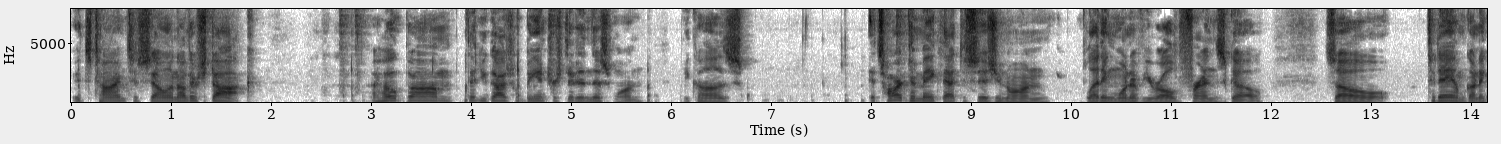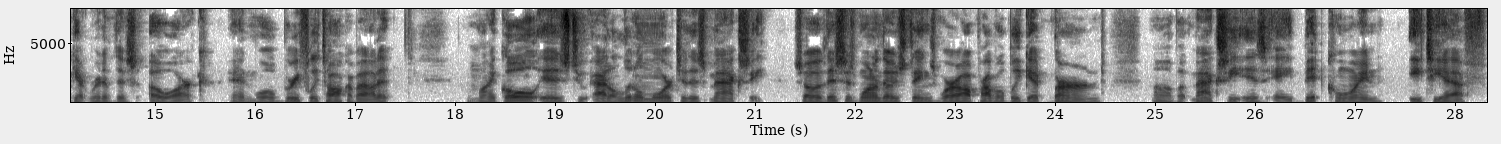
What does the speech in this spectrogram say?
it's time to sell another stock. I hope um, that you guys will be interested in this one because it's hard to make that decision on letting one of your old friends go. So today I'm going to get rid of this OARK and we'll briefly talk about it. My goal is to add a little more to this Maxi. So this is one of those things where I'll probably get burned, uh, but Maxi is a Bitcoin ETF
